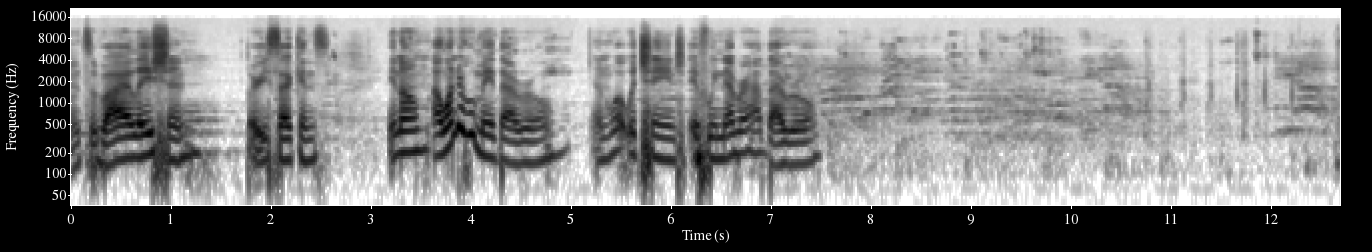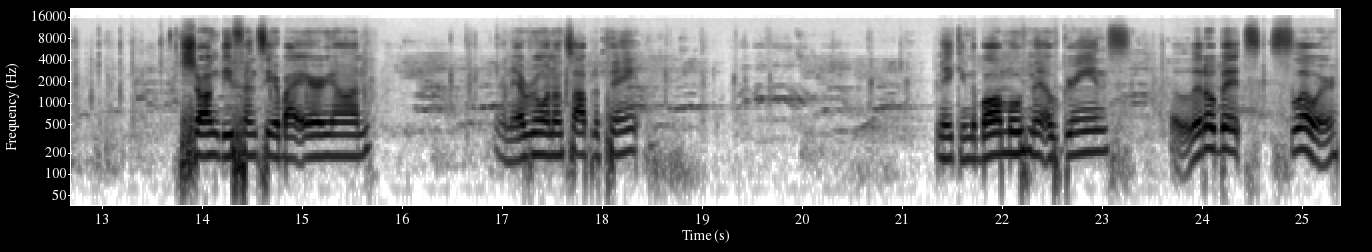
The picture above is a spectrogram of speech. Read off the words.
it's a violation. 30 seconds. You know, I wonder who made that rule and what would change if we never had that rule. Strong defense here by Arian. And everyone on top of the paint. Making the ball movement of Greens a little bit slower.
